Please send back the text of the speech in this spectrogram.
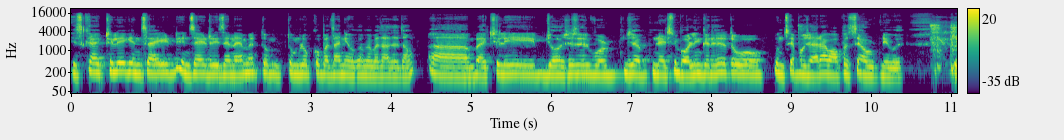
इसका एक्चुअली एक इनसाइड इनसाइड रीज़न है। मैं तुम तुम लोग को पता नहीं होगा मैं बता देता हूँ। एक्चुअली जॉर्ज वुड जब नेट्स में बॉलिंग कर रहे थे तो वो उनसे पुजारा वापस से आउट नहीं हुए। तो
